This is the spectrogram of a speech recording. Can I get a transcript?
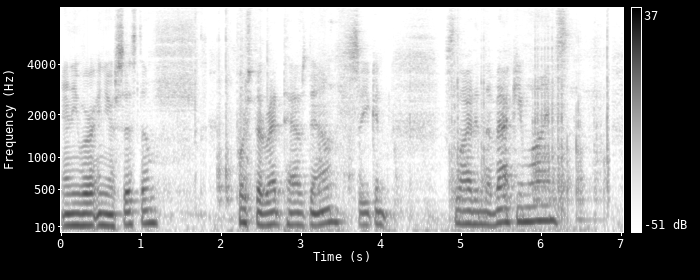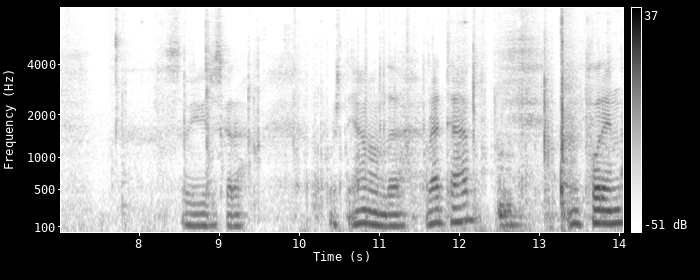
anywhere in your system. Push the red tabs down so you can slide in the vacuum lines. So you just gotta push down on the red tab and put in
